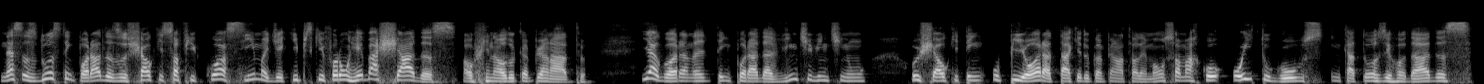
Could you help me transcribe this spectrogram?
Nessas duas temporadas, o Schalke só ficou acima de equipes que foram rebaixadas ao final do campeonato. E agora, na temporada 2021, o Schalke tem o pior ataque do campeonato alemão, só marcou 8 gols em 14 rodadas.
